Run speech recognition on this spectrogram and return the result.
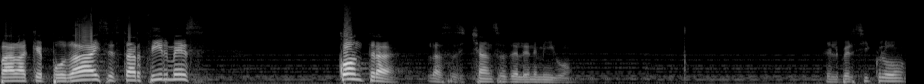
para que podáis estar firmes contra las acechanzas del enemigo. El versículo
